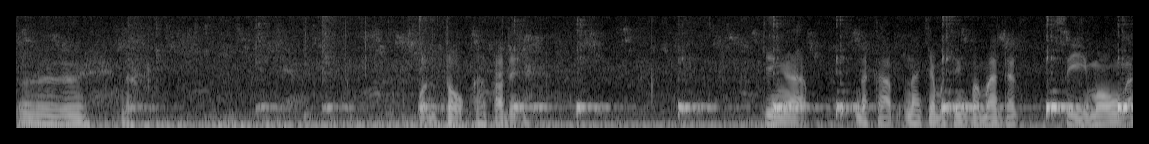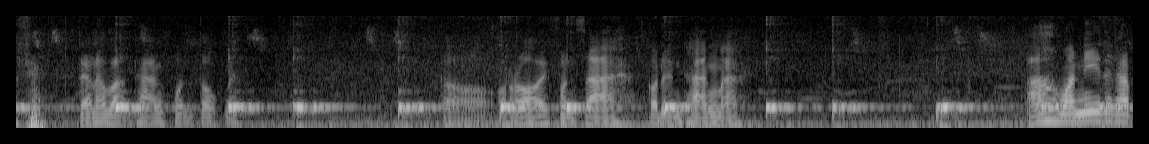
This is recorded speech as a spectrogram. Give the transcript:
เอ้ยนะฝนตกครับตอนนี้จริงอะนะครับ น่าจะมาถึงประมาณสัก สี่โมงแล้ว แต่ระหว่างทางฝนตกนะ ก็รอให้ฝนซาก็เดินทางมาอะวันนี้นะครับ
